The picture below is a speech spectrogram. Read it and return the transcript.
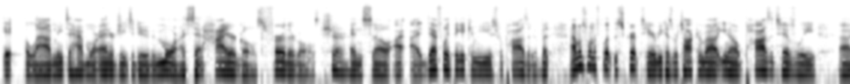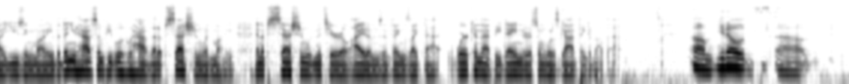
it allowed me to have more energy to do even more. I set higher goals, further goals. Sure. And so I, I definitely think it can be used for positive. But I almost want to flip the script here because we're talking about, you know, positively uh, using money. But then you have some people who have that obsession with money, an obsession with material items and things like that. Where can that be dangerous and what does God think about that? Um, you know, uh,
